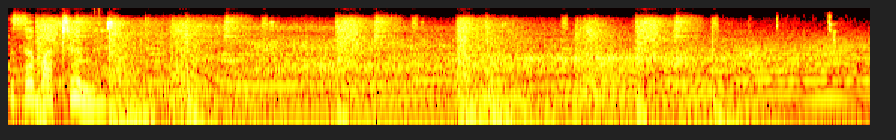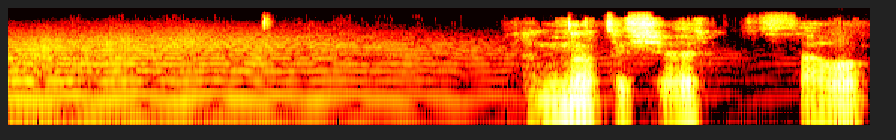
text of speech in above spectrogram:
Zobaczymy. No to się stało.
